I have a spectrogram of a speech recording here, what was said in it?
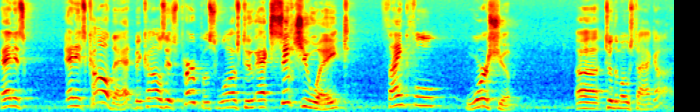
And it's, and it's called that because its purpose was to accentuate thankful worship uh, to the Most High God.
